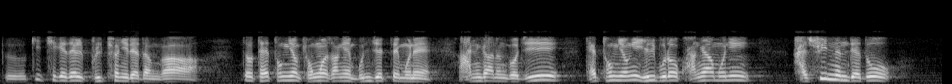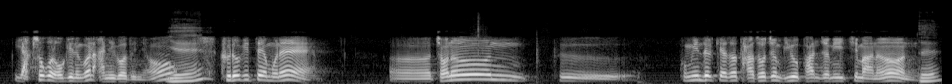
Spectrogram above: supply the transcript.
그 끼치게 될 불편이라던가 또 대통령 경호상의 문제 때문에 안 가는 거지 대통령이 일부러 광화문이 갈 수 있는데도 약속을 어기는 건 아니거든요. 예. 그렇기 때문에 어 저는 그 국민들께서 다소 좀 미흡한 점이 있지만은 네.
